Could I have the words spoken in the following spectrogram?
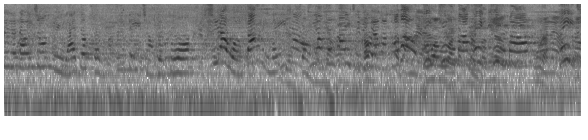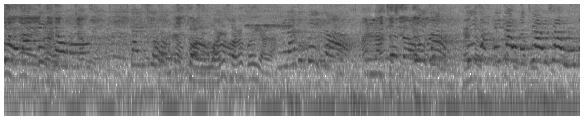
这个当中女来的粉丝非常的多，需要我帮你们一下，你要跟他一起跳，好不好？可以跳吗？可以跳吗？可以跳吗？可以跳吗？但是我们耍我就耍到可以了。女篮的队长，队长，队长可以带我们跳一下舞吗？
